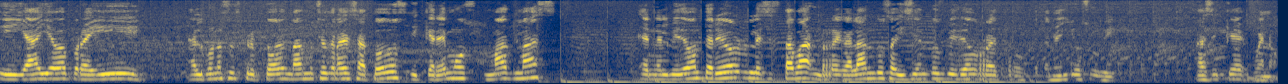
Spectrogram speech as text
y ya lleva por ahí algunos suscriptores más. Muchas gracias a todos y queremos más más. En el video anterior les estaba regalando 600 videos retro que también yo subí. Así que bueno,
